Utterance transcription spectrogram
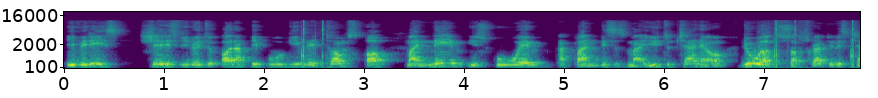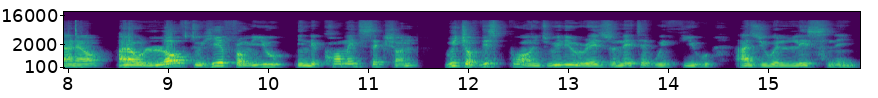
If it is, share this video to other people, give it a thumbs up. My name is Uwem Akpan. This is my YouTube channel. Do well to subscribe to this channel. And I would love to hear from you in the comment section which of these points really resonated with you as you were listening.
